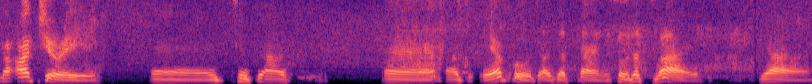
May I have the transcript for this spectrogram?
but actually uh, took us uh, at airport at that time. So that's why, yeah,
